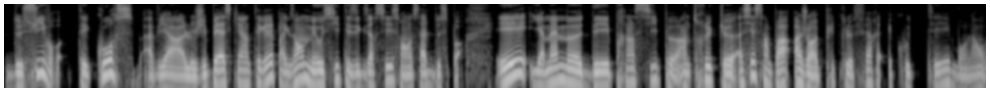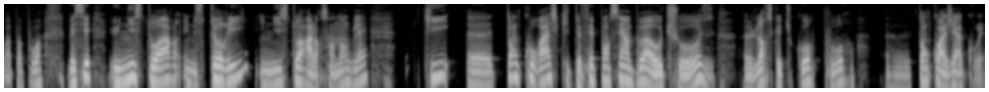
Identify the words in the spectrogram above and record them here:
de suivre tes courses bah, via le GPS qui est intégré, par exemple, mais aussi tes exercices en salle de sport. Et il y a même euh, des principes, un truc euh, assez sympa. Ah, j'aurais pu te le faire écouter. Bon, là, on va pas pouvoir. Mais c'est une histoire, une story, une histoire, alors c'est en anglais, qui euh, t'encourage, qui te fait penser un peu à autre chose lorsque tu cours pour euh, t'encourager à courir.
